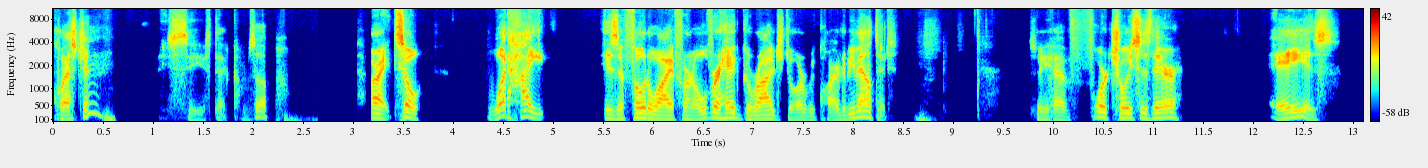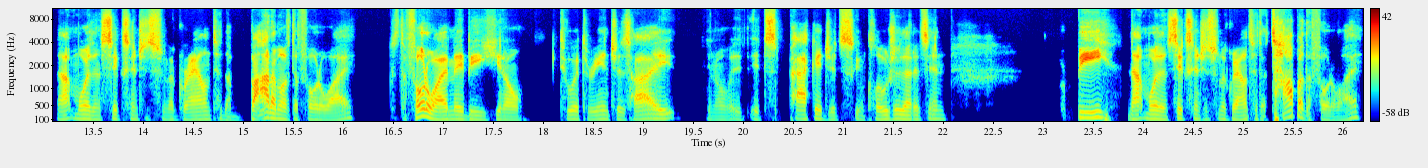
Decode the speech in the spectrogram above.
question, let me see if that comes up. All right, so what height is a photo eye for an overhead garage door required to be mounted? So you have four choices there. A is not more than six inches from the ground to the bottom of the photo eye, because the photo eye may be, you know, two or three inches high, you know, it, its package, its enclosure that it's in. Or B, not more than six inches from the ground to the top of the photo eye.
